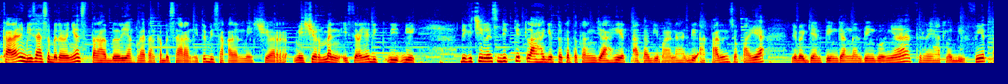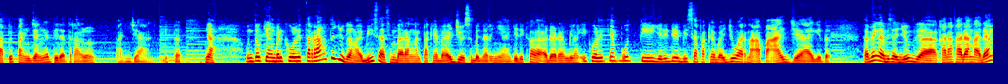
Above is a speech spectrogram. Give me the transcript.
kalian bisa sebenarnya setelah beli yang kelihatan kebesaran itu bisa kalian measure measurement istilahnya di, di, di dikecilin sedikit lah gitu ke tukang jahit atau gimana diakalin supaya di bagian pinggang dan pinggulnya terlihat lebih fit tapi panjangnya tidak terlalu panjang gitu. Nah untuk yang berkulit terang tuh juga nggak bisa sembarangan pakai baju sebenarnya. Jadi kalau ada orang bilang, ih kulitnya putih, jadi dia bisa pakai baju warna apa aja gitu. Tapi nggak bisa juga, karena kadang-kadang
